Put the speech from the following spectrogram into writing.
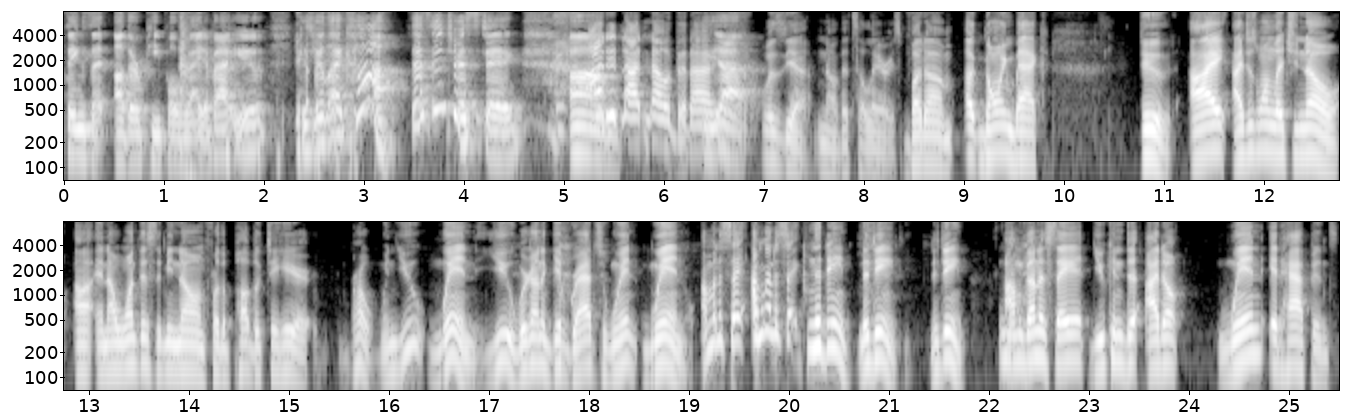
things that other people write about you because you're like, huh, that's interesting. Um, I did not know that I Yeah. was yeah no that's hilarious. But um uh, going back dude I I just want to let you know uh, and I want this to be known for the public to hear. Bro when you win you we're gonna give gratitude win win I'm gonna say I'm gonna say Nadine Nadine Nadine I'm gonna say it. You can do, I don't when it happens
